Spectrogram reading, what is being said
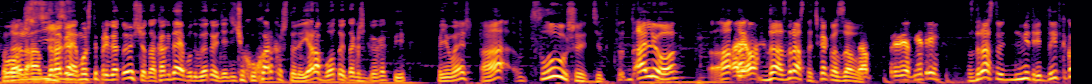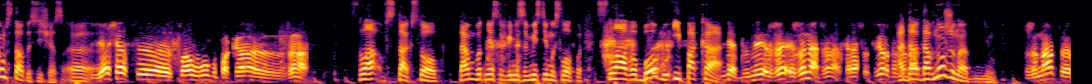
Вот. А, дорогая, может, ты приготовишь что-то? А когда я буду готовить? Я тебе что, кухарка, что ли? Я работаю так же, как ты. Понимаешь? А, слушайте, алло. А, а, Алло. да, здравствуйте, как вас зовут? Да, привет, Дмитрий. Здравствуй, Дмитрий, ты в каком статусе сейчас? Э, Я сейчас, слава богу, пока женат. Сла... Так, стоп. Там вот несколько несовместимых слов. Слава богу и пока. Нет, ну, же- женат, женат, хорошо, твердо А женат. да- давно женат, Дим? Женат, э,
